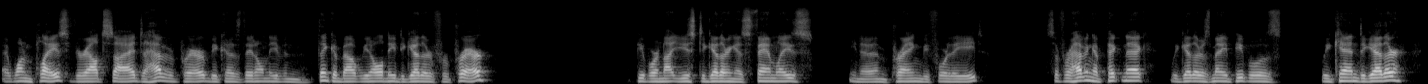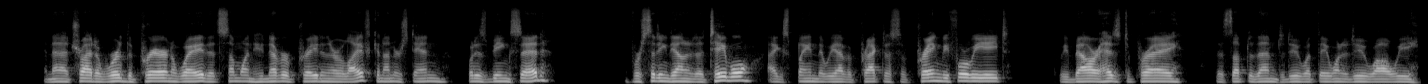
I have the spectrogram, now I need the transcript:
at one place if you're outside to have a prayer because they don't even think about we all need to gather for prayer. People are not used to gathering as families, you know, and praying before they eat. So for having a picnic, we gather as many people as we can together, and then I try to word the prayer in a way that someone who never prayed in their life can understand what is being said. If we're sitting down at a table, I explain that we have a practice of praying before we eat, we bow our heads to pray. It's up to them to do what they want to do while we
